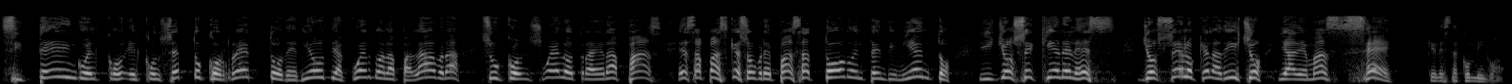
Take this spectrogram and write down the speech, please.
Si tengo el, concepto correcto de Dios de acuerdo a la palabra, su consuelo traerá paz, esa paz que sobrepasa todo entendimiento. Y yo sé quién Él es, yo sé lo que Él ha dicho y además sé que Él está conmigo.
